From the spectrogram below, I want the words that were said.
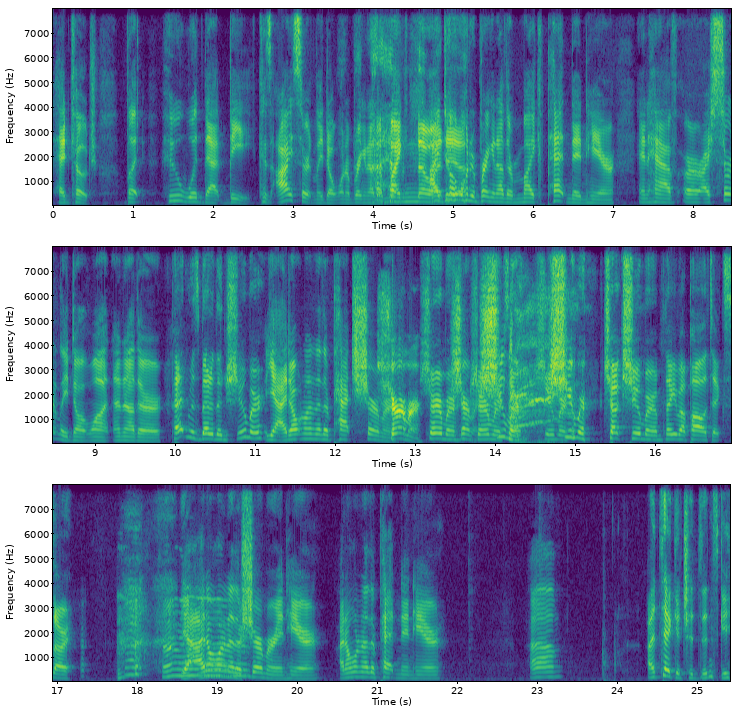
head coach. But who would that be? Because I certainly don't want to bring another have Mike. no I don't want to bring another Mike Pettine in here and have, or I certainly don't want another. Pettine was better than Schumer. Yeah, I don't want another Pat Shurmur. Shurmur. Shurmur. Shurmur. Schumer. Schumer. sorry. Schumer. Chuck Schumer. I'm thinking about politics. Sorry. Yeah, I don't want another Shurmur in here. I don't want another Pettine in here. Um, I'd take a Chudzinski.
